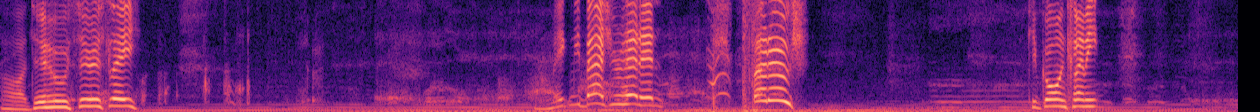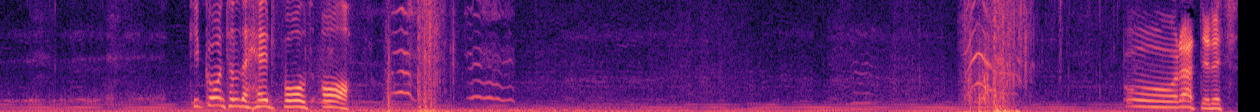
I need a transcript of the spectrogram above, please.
Oh, dude, seriously? Make me bash your head in. Spadoosh! Keep going, Clemmy. Keep going till the head falls off. Oh, that did it.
